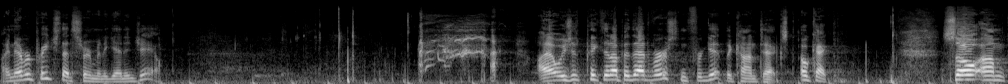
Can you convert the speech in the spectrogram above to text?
I never preached that sermon again in jail. I always just picked it up at that verse and forget the context. Okay. So um,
